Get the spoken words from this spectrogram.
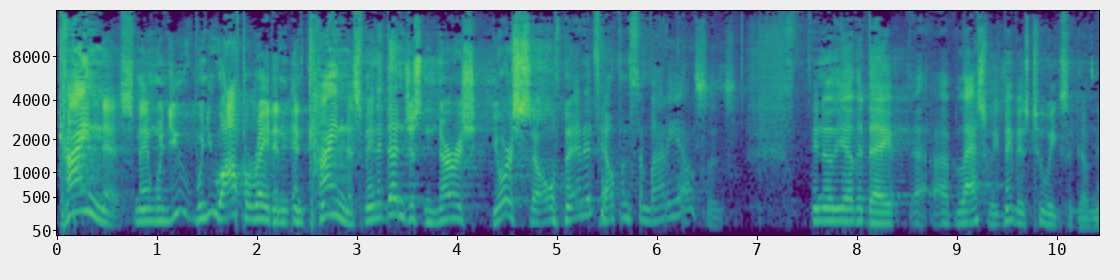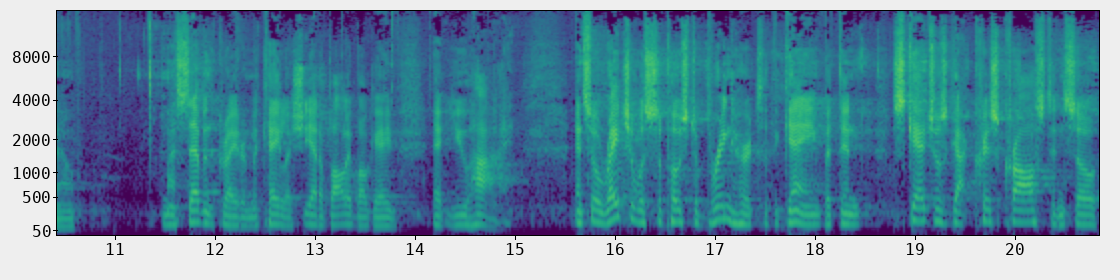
Kindness, man, when you, when you operate in, in kindness, man, it doesn't just nourish your soul, man, it's helping somebody else's. You know, the other day, uh, uh, last week, maybe it was two weeks ago now, my seventh grader, Michaela, she had a volleyball game at U High. And so Rachel was supposed to bring her to the game, but then schedules got crisscrossed. And so,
